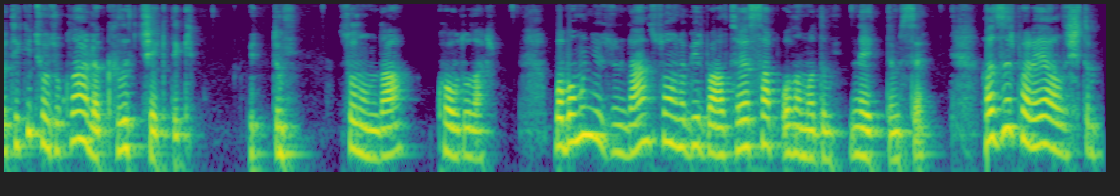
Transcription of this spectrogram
öteki çocuklarla kılıç çektik. Üttüm. Sonunda kovdular. Babamın yüzünden sonra bir baltaya sap olamadım ne ettimse. Hazır paraya alıştım.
